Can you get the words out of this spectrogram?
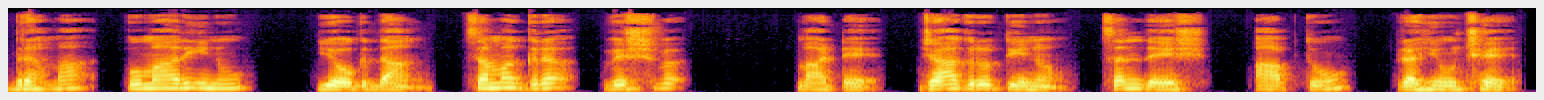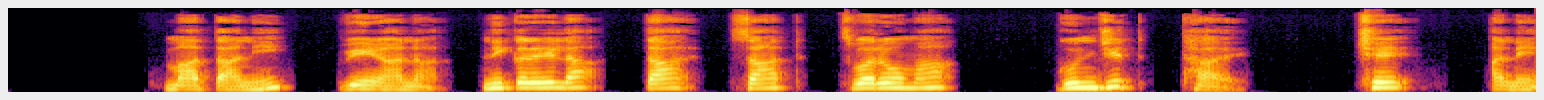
બ્રહ્મા કુમારીનું યોગદાન સમગ્ર વિશ્વ માટે જાગૃતિનો સંદેશ આપતું રહ્યું છે. માતાની વીણાના નીકળેલા તાર સાત સ્વરોમાં ગુંજિત થાય છે અને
